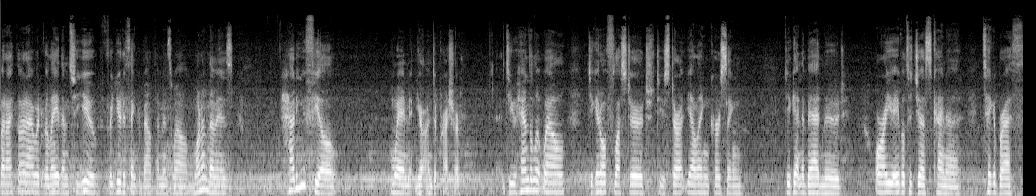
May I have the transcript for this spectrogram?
but I thought I would relay them to you for you to think about them as well. One of them is How do you feel when you're under pressure? Do you handle it well? Do you get all flustered? Do you start yelling, cursing? Do you get in a bad mood? Or are you able to just kind of take a breath,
